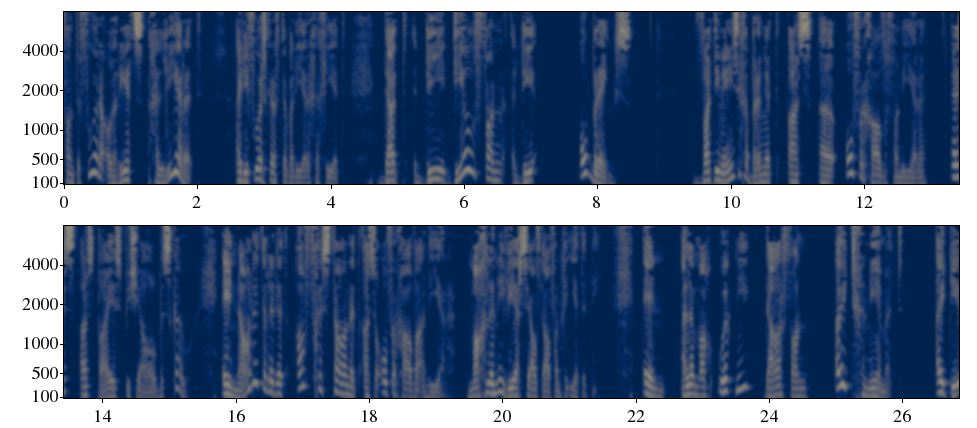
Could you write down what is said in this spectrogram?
van tevore al reeds geleer het uit die voorskrifte wat die Here gegee het dat die deel van die opbrengs wat die mense gebring het as 'n offergawe van die Here is as baie spesiaal beskou. En nadat hulle dit afgestaan het as 'n offergawe aan die Here, mag hulle nie weer self daarvan geëet het nie. En hulle mag ook nie daarvan uitgeneem het uit die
